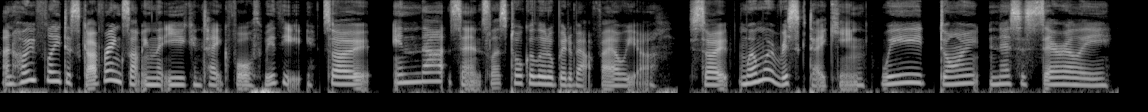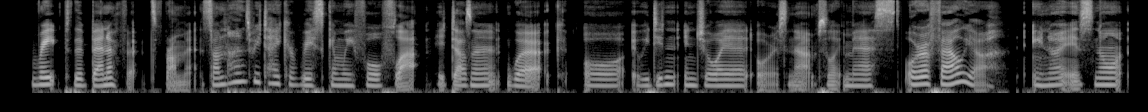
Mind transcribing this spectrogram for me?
and hopefully discovering something that you can take forth with you. So, in that sense, let's talk a little bit about failure. So, when we're risk taking, we don't necessarily reap the benefits from it. Sometimes we take a risk and we fall flat. It doesn't work, or we didn't enjoy it, or it's an absolute mess, or a failure. You know, it's not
